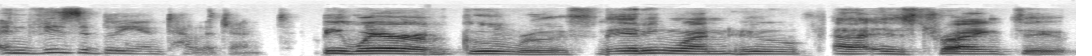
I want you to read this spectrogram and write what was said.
invisibly intelligent beware of gurus. Anyone who uh, is trying to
